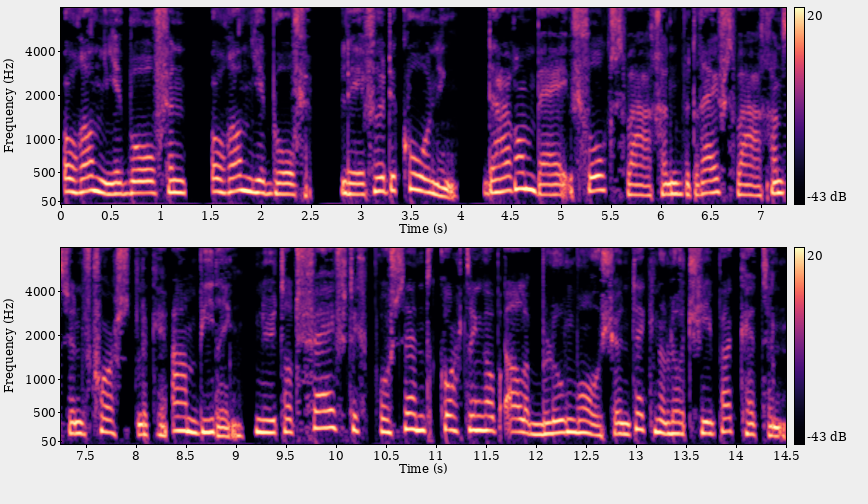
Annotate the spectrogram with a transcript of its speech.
Oranje boven, oranje boven, leven de koning. Daarom bij Volkswagen bedrijfswagens een vorstelijke aanbieding. Nu tot 50% korting op alle Blue Motion Technology pakketten.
